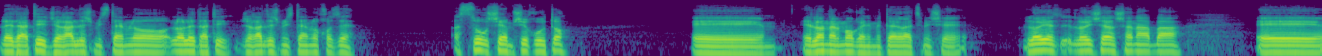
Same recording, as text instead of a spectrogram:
לדעתי, ג'רלדש מסתיים לו, לא לדעתי, ג'רלדש מסתיים לו חוזה. אסור שימשיכו אותו. אה, אילון אלמוג, אני מתאר לעצמי שלא י- לא יישאר שנה הבאה. אה,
